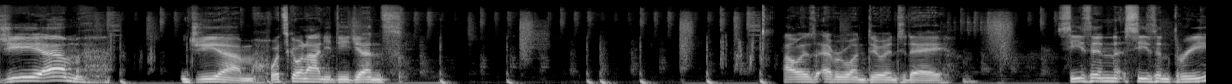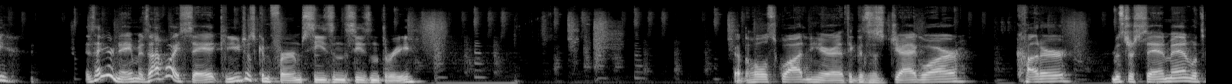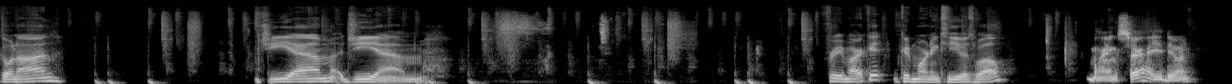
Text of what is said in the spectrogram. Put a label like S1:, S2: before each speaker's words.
S1: GM. GM. What's going on, you DGens? How is everyone doing today? Season season three. Is that your name? Is that how I say it? Can you just confirm season season three? Got the whole squad in here. I think this is Jaguar, Cutter, Mr. Sandman. What's going on? GM, GM. Free market. Good morning to you as well.
S2: Morning, sir. How you doing?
